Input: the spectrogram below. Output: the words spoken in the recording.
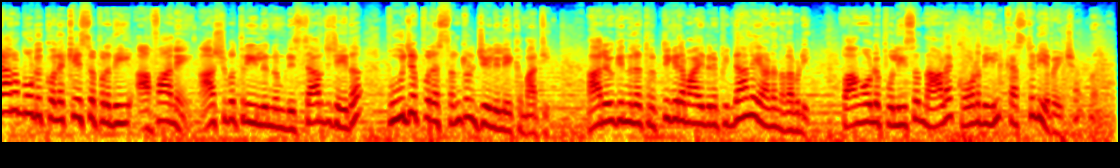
ഞാറമൂട് കൊലക്കേസ് പ്രതി അഫാനെ ആശുപത്രിയിൽ നിന്നും ഡിസ്ചാർജ് ചെയ്ത് പൂജപ്പുര സെൻട്രൽ ജയിലിലേക്ക് മാറ്റി. ആരോഗ്യനില തൃപ്തികരമായതിന് പിന്നാലെയാണ് നടപടി. പാങ്ങോട് പോലീസ് നാളെ കോടതിയിൽ കസ്റ്റഡി അപേക്ഷ നൽകും.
